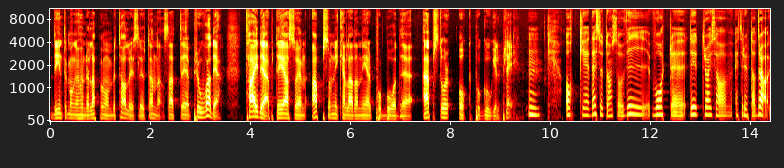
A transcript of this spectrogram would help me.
det är inte många hundralappar man betalar i slutändan. Så att eh, prova det. Tidy App, det är alltså en app som ni kan ladda ner på både App Store och på Google Play. Mm. Och eh, dessutom så vi, vårt, eh, det dras av ett rutavdrag.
